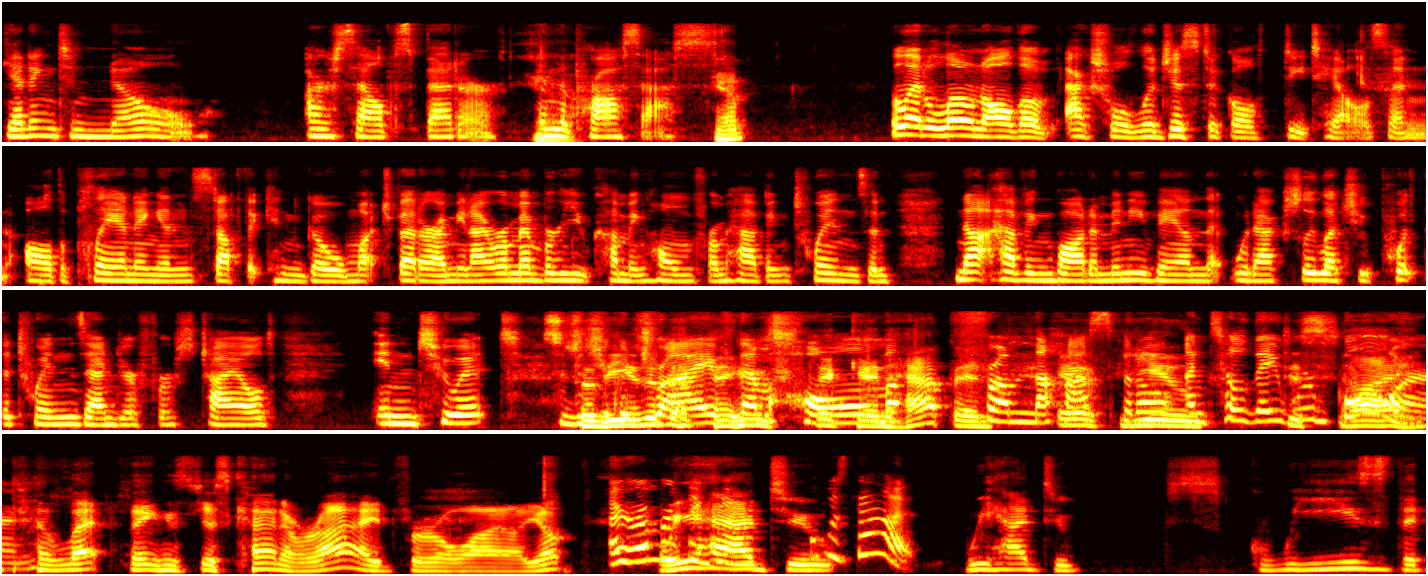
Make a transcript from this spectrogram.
getting to know ourselves better in the process. Yep. Let alone all the actual logistical details and all the planning and stuff that can go much better. I mean, I remember you coming home from having twins and not having bought a minivan that would actually let you put the twins and your first child into it so that you could are the drive them home from the hospital until they were born. to let things just kind of ride for a while. Yep. I remember We thinking, had to what was that? we had to squeeze the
